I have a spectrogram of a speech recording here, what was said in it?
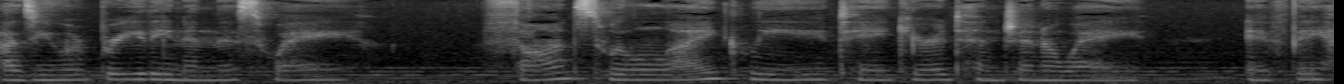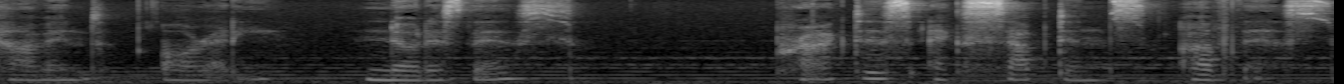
As you are breathing in this way, thoughts will likely take your attention away if they haven't already. Notice this. Practice acceptance of this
